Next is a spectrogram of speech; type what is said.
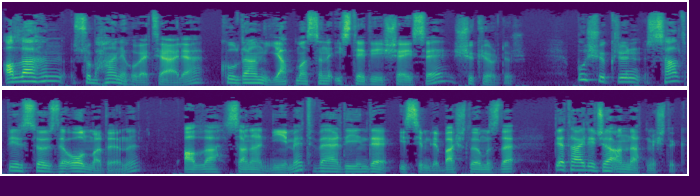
Allah'ın subhanehu ve Teala kuldan yapmasını istediği şey ise şükürdür. Bu şükrün salt bir sözde olmadığını, Allah sana nimet verdiğinde isimli başlığımızda detaylıca anlatmıştık.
